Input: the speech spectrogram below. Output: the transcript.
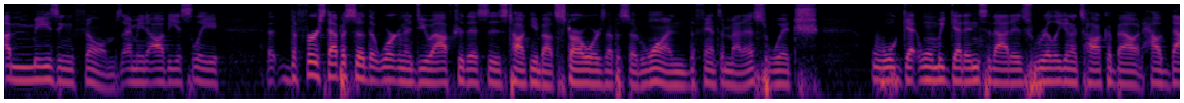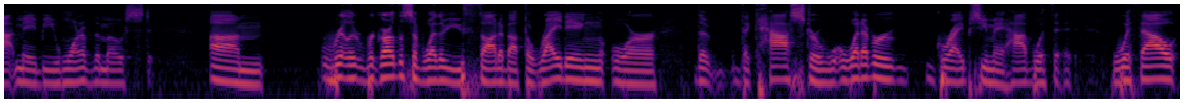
amazing films. I mean, obviously, the first episode that we're going to do after this is talking about Star Wars Episode 1, The Phantom Menace, which we'll get when we get into that is really going to talk about how that may be one of the most um, really regardless of whether you thought about the writing or the the cast or w- whatever gripes you may have with it without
